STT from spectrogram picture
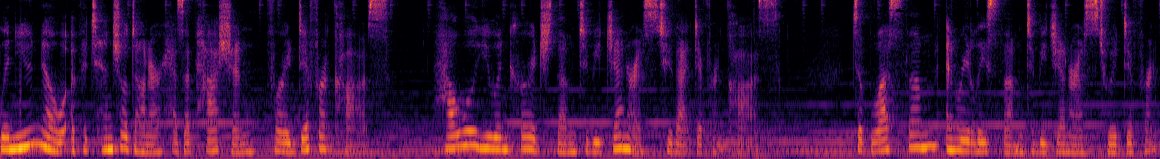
When you know a potential donor has a passion for a different cause, how will you encourage them to be generous to that different cause? To bless them and release them to be generous to a different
